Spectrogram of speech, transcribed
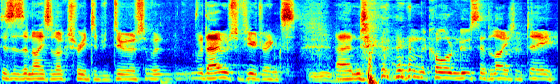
this is a nice luxury to do it with, without a few drinks and in the cold, lucid light of day.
